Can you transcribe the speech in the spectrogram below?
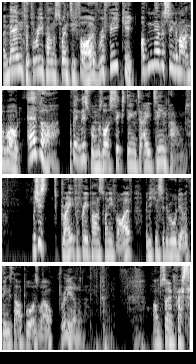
And then for £3.25, Rafiki. I've never seen them out in the wild, ever. I think this one was like 16 to £18, which is great for £3.25 when you consider all the other things that I bought as well. Brilliant. I'm so impressed.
